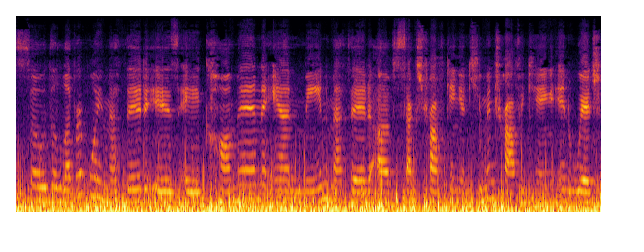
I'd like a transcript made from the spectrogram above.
So, the lover boy method is a common and main method of sex trafficking and human trafficking in which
